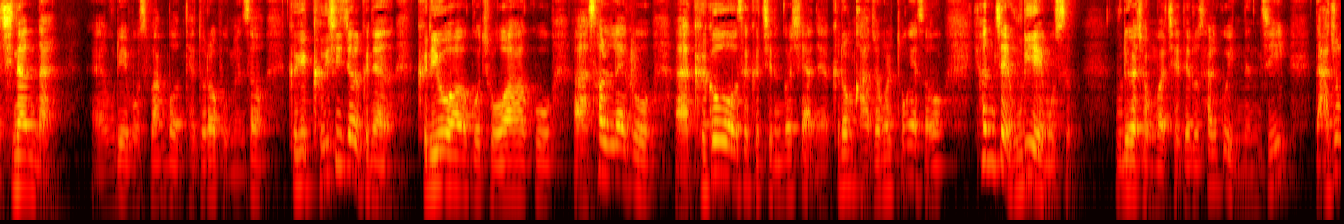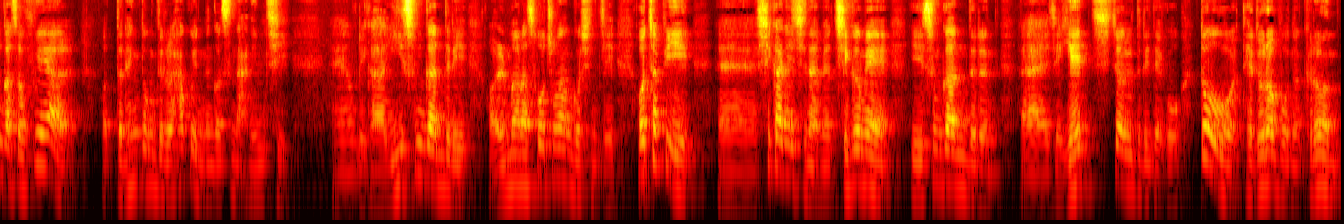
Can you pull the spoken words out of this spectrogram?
지난 날 우리의 모습 한번 되돌아보면서 그게 그 시절 그냥 그리워하고 좋아하고 아, 설레고 아, 그것에 그치는 것이 아니라 그런 과정을 통해서 현재 우리의 모습 우리가 정말 제대로 살고 있는지 나중 가서 후회할 어떤 행동들을 하고 있는 것은 아닌지 에, 우리가 이 순간들이 얼마나 소중한 것인지 어차피 에, 시간이 지나면 지금의 이 순간들은 에, 이제 옛 시절들이 되고 또 되돌아보는 그런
